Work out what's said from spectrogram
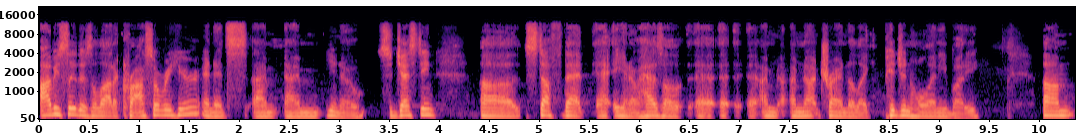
obviously there's a lot of crossover here and it's, I'm, I'm, you know, suggesting uh, stuff that, uh, you know, has a, uh, uh, I'm, I'm not trying to like pigeonhole anybody. Um,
